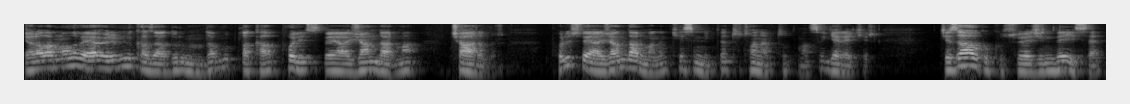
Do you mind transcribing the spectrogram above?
Yaralanmalı veya ölümlü kaza durumunda mutlaka polis veya jandarma çağrılır. Polis veya jandarmanın kesinlikle tutanak tutması gerekir. Ceza hukuku sürecinde ise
